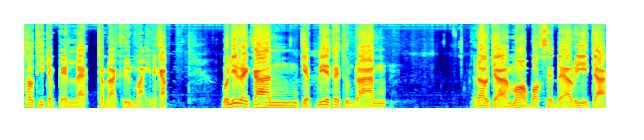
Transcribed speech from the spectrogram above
เท่าที่จำเป็นและชำระคืนไหวนะครับ วันนี้รายการเก็บเบี้ยใต้ถุนร้าน เราจะมอบบ็อกเซตไดอารี่จาก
